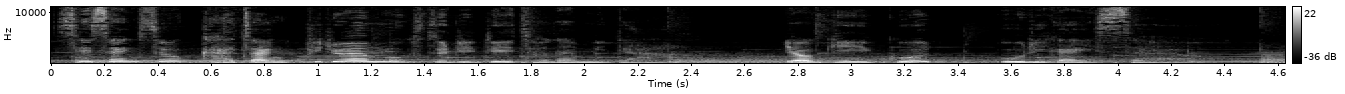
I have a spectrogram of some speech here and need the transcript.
세상 속 가장 필요한 목소리를 전합니다. 여기 곧 우리가 있어요.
